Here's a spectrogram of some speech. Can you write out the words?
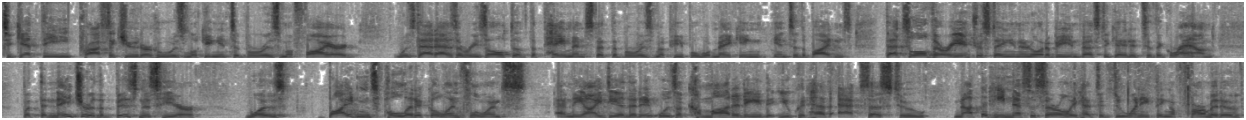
to get the prosecutor who was looking into Burisma fired? Was that as a result of the payments that the Burisma people were making into the Bidens? That's all very interesting and it ought to be investigated to the ground. But the nature of the business here was Biden's political influence and the idea that it was a commodity that you could have access to, not that he necessarily had to do anything affirmative,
